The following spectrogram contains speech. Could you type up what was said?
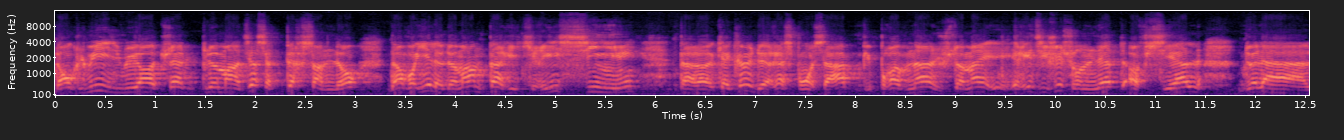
donc lui, il lui a tout simplement dit à cette personne-là d'envoyer la demande par écrit, signée par quelqu'un de responsable, puis provenant justement, rédigée sur une lettre officielle de la,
